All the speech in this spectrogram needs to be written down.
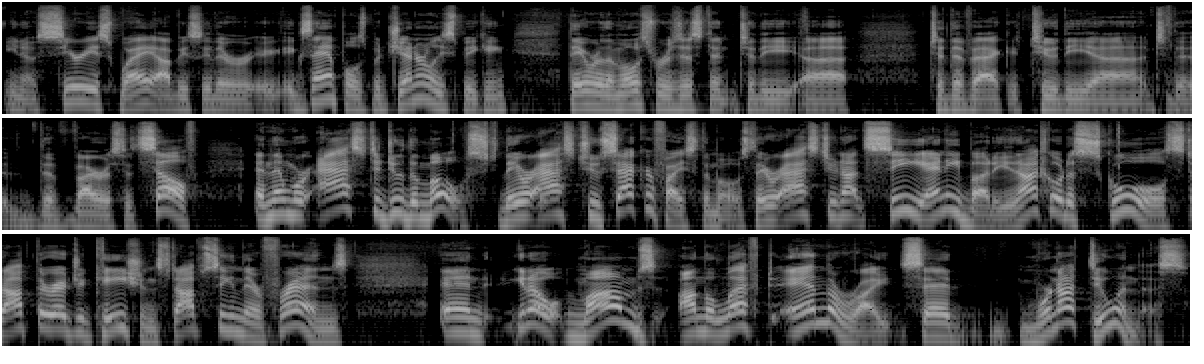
you know serious way. Obviously, there were examples, but generally speaking, they were the most resistant to the uh, to the vac- to the uh, to the the virus itself. And then were asked to do the most. They were asked to sacrifice the most. They were asked to not see anybody, not go to school, stop their education, stop seeing their friends. And, you know, moms on the left and the right said, we're not doing this.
